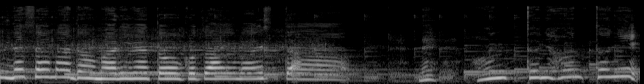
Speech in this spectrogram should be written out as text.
い皆様どうもありがとうございました。ね本当に本当に、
